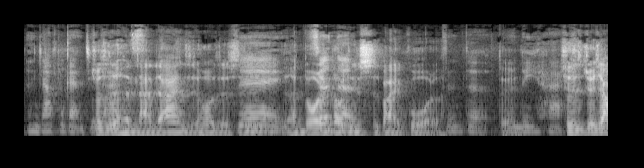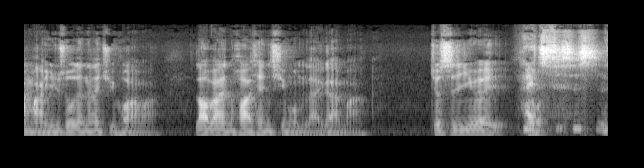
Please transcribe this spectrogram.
人家不敢接，就是很，难的案子，或者是很多人都已经失败过了。真的对很厉害。其实就像马云说的那句话嘛，老板花钱请我们来干嘛？就是因为还有吃屎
